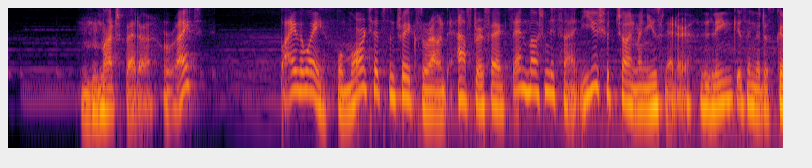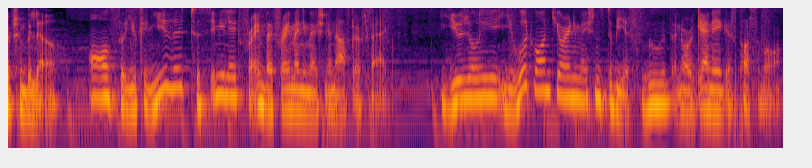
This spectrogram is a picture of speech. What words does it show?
Much better, right? By the way, for more tips and tricks around After Effects and motion design, you should join my newsletter. Link is in the description below. Also, you can use it to simulate frame-by-frame -frame animation in After Effects. Usually, you would want your animations to be as smooth and organic as possible.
